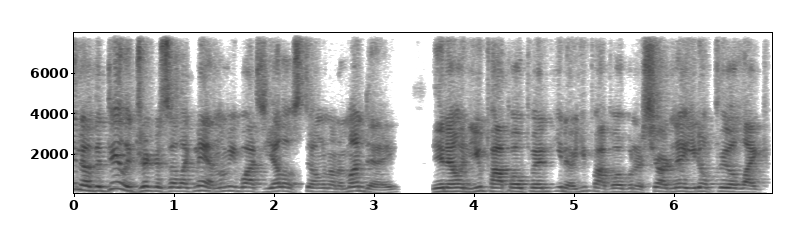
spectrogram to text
you know, the daily drinkers are like, man, let me watch Yellowstone on a Monday you know, and you pop open, you know, you pop open a Chardonnay, you don't feel like,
